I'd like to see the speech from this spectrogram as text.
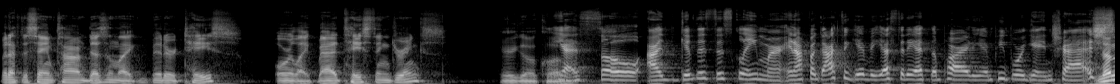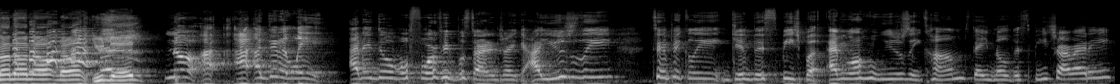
but at the same time doesn't like bitter taste or like bad tasting drinks, here you go, Chloe. Yes, so I give this disclaimer, and I forgot to give it yesterday at the party, and people were getting trashed. No, no, no, no, no. You did. No, I, I, I did it late. I didn't do it before people started drinking. I usually typically give this speech, but everyone who usually comes, they know the speech already.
